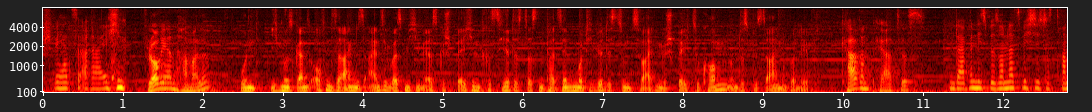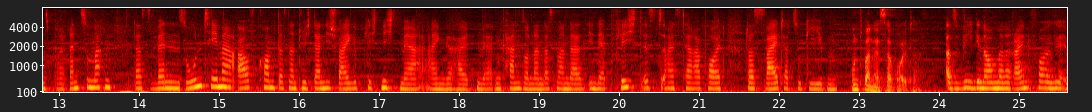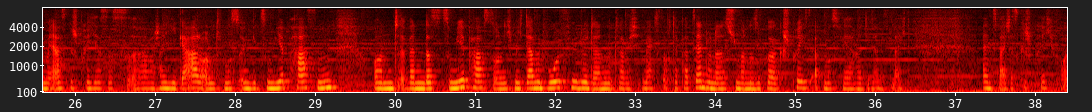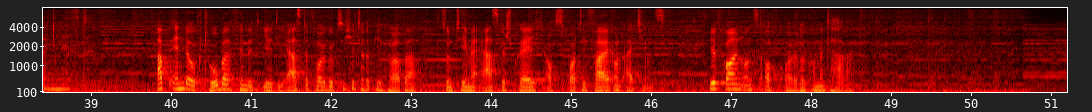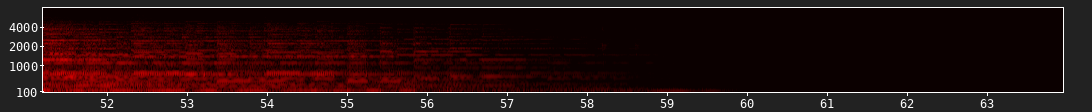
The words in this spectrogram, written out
schwer zu erreichen. Florian Hammerle. Und ich muss ganz offen sagen, das Einzige, was mich im Erstgespräch interessiert, ist, dass ein Patient motiviert ist, zum zweiten Gespräch zu kommen und es bis dahin überlebt. Karen Pertes. Und da finde ich es besonders wichtig, das transparent zu machen, dass wenn so ein Thema aufkommt, dass natürlich dann die Schweigepflicht nicht mehr eingehalten werden kann, sondern dass man da in der Pflicht ist, als Therapeut das weiterzugeben. Und Vanessa Wolter. Also wie genau meine Reihenfolge im Erstgespräch ist, ist äh, wahrscheinlich egal und muss irgendwie zu mir passen. Und wenn das zu mir passt und ich mich damit wohlfühle, dann glaube ich, merkt es auch der Patient und dann ist schon mal eine super Gesprächsatmosphäre, die dann vielleicht ein zweites Gespräch folgen lässt. Ab Ende Oktober findet ihr die erste Folge Psychotherapie hörbar zum Thema Erstgespräch auf Spotify und iTunes. Wir freuen uns auf eure Kommentare.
